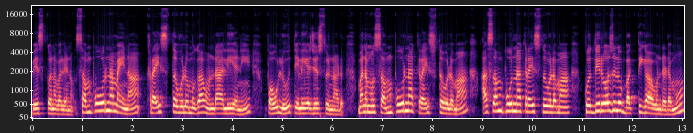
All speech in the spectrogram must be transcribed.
వేసుకొనవలెను. సంపూర్ణమైన క్రైస్తవులముగా ఉండాలి అని పౌలు తెలియజేస్తున్నాడు. మనము సంపూర్ణ క్రైస్తవులమా? అసంపూర్ణ క్రైస్తవులమా? కొద్ది రోజులు భక్తిగా ఉండడము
